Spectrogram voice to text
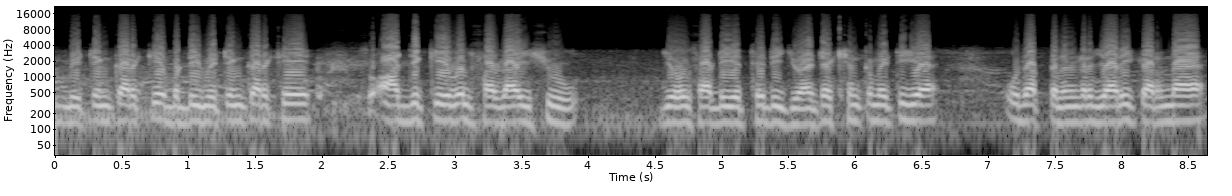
ਮੀਟਿੰਗ ਕਰਕੇ, ਵੱਡੀ ਮੀਟਿੰਗ ਕਰਕੇ। ਸੋ ਅੱਜ ਕੇਵਲ ਸਾਡਾ ਇਸ਼ੂ ਜੋ ਸਾਡੀ ਇੱਥੇ ਦੀ ਜੁਆਇੰਟ ਐਕਸ਼ਨ ਕਮੇਟੀ ਹੈ, ਉਹਦਾ ਕੈਲੰਡਰ ਜਾਰੀ ਕਰਨਾ ਹੈ।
